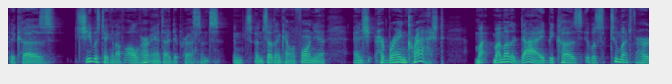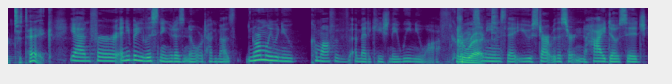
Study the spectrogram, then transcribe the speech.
because she was taking off all of her antidepressants in, in Southern California, and she, her brain crashed. My my mother died because it was too much for her to take. Yeah, and for anybody listening who doesn't know what we're talking about, normally when you come off of a medication, they wean you off. Correct. This means that you start with a certain high dosage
